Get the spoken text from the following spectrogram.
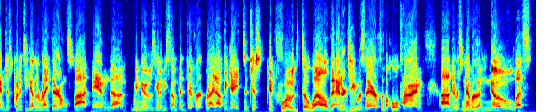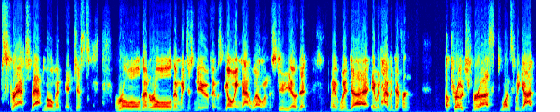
and just put it together right there on the spot. And uh, we knew it was going to be something different right out the gate. It just it flowed so well. The energy was there for the whole time. Uh, there was never a no. Let's scratch that moment. It just rolled and rolled, and we just knew if it was going that well in the studio that it would uh, it would have a different approach for us once we got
